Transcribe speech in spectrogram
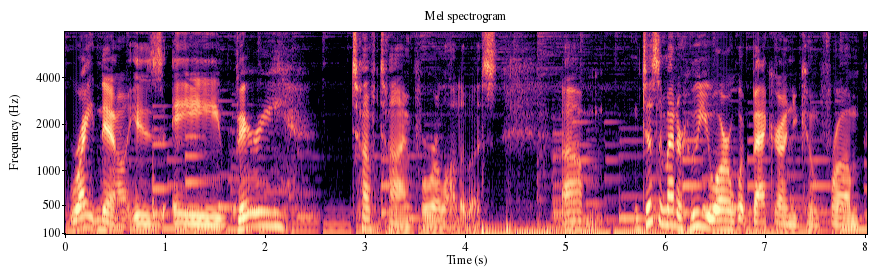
right now is a very tough time for a lot of us. Um, it doesn't matter who you are, what background you come from,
